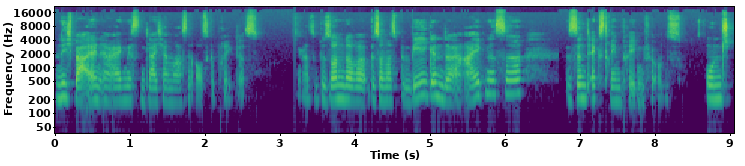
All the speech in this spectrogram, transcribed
nicht bei allen Ereignissen gleichermaßen ausgeprägt ist. Also besondere, besonders bewegende Ereignisse sind extrem prägend für uns. Und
